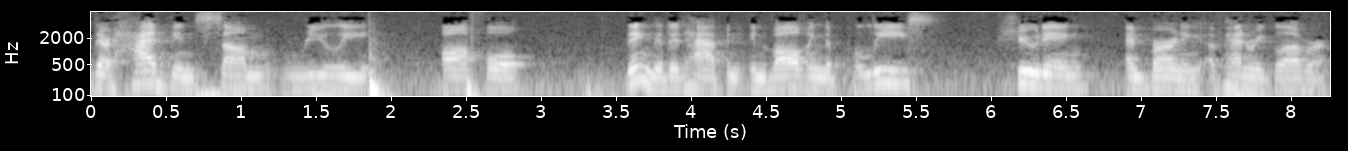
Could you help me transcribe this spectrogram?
there had been some really awful thing that had happened involving the police shooting and burning of Henry Glover.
